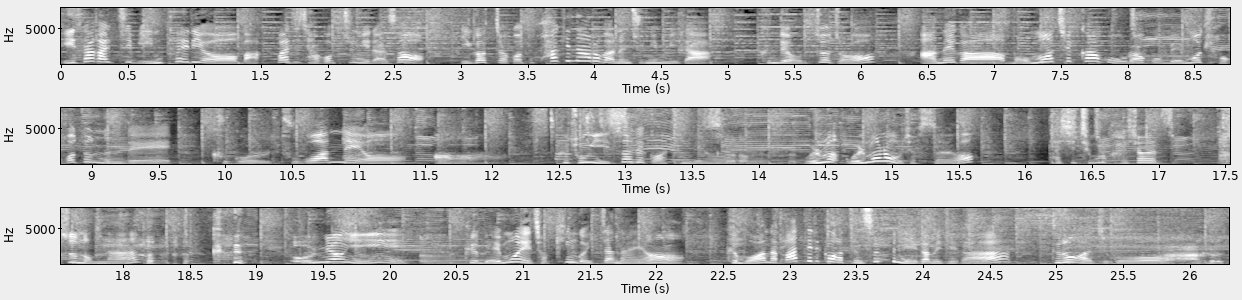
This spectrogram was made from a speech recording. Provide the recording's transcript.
이사갈 집 인테리어 막바지 작업 중이라서 이것저것 확인하러 가는 중입니다. 근데 어쩌죠? 아내가 뭐뭐 체크하고 오라고 메모 적어줬는데 그걸 두고 왔네요. 아, 그 종이 있어야 될 것 같은데요. 그럼요. 얼마 얼마나 오셨어요? 다시 집으로 가셔야 순 없나? 그 분명히 어. 그 메모에 적힌 거 있잖아요. 그 뭐 하나 빠뜨릴 것 같은 슬픈 예감이 제가 들어가지고 아 그렇지.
